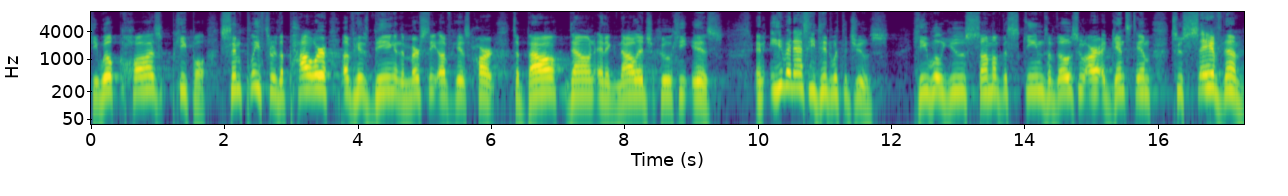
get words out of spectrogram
He will cause people, simply through the power of his being and the mercy of his heart, to bow down and acknowledge who he is. And even as he did with the Jews, he will use some of the schemes of those who are against him to save them.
